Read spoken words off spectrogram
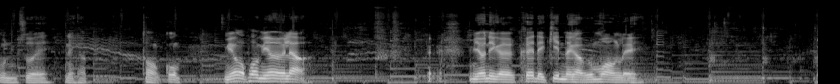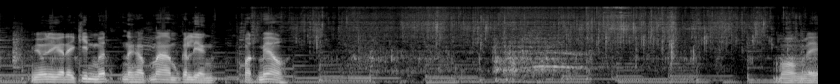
หุ่นสวยนะครับท้องกลมเหมียวกับพ่อเหมียวเลยแล้วเหมียวนี่ก็เคยได้กินนะครับก็มองเลยเหมียวนี่ก็ได้กินหมดนะครับ มามันก็เลี้ยงหอดแมวมองเลย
